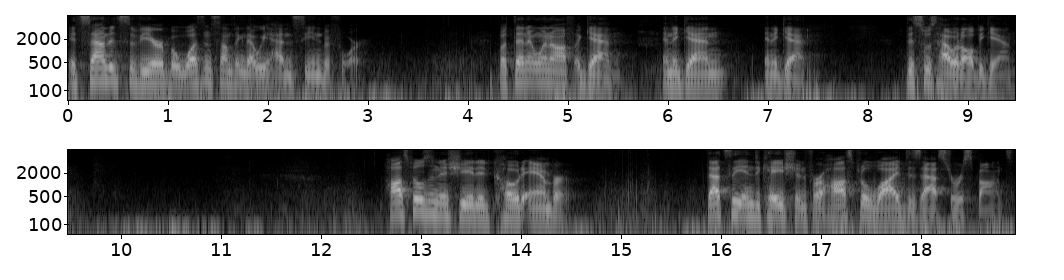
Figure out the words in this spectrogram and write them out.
It sounded severe, but wasn't something that we hadn't seen before. But then it went off again, and again, and again. This was how it all began. Hospitals initiated Code Amber, that's the indication for a hospital-wide disaster response.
